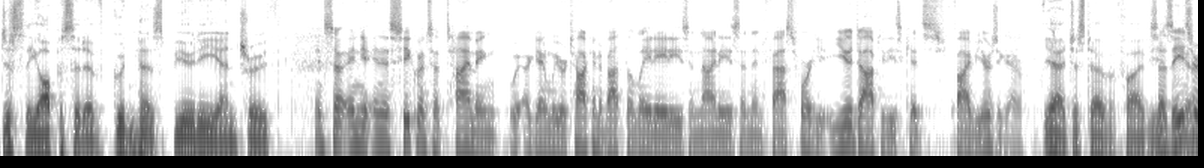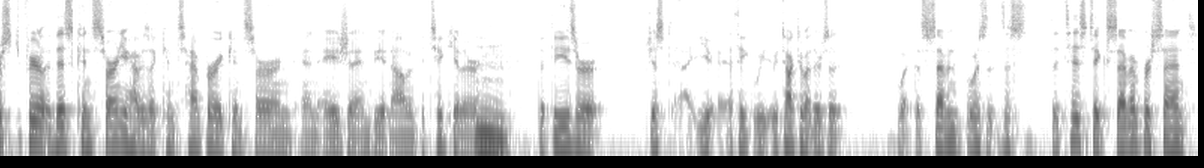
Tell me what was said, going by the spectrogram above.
just the opposite of goodness, beauty, and truth. And so, in, in the sequence of timing, again, we were talking about the late 80s and 90s, and then fast forward, you, you adopted these kids five years ago. Yeah, just over five years So, these ago. are fairly, this concern you have is a contemporary concern in Asia and Vietnam in particular, mm. that these are just, uh, you, I think we, we talked about there's a what the seven was it the statistic seven percent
